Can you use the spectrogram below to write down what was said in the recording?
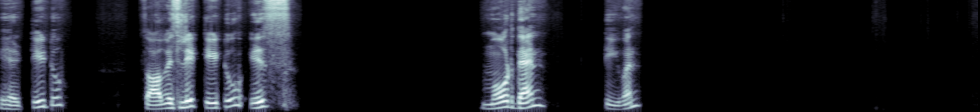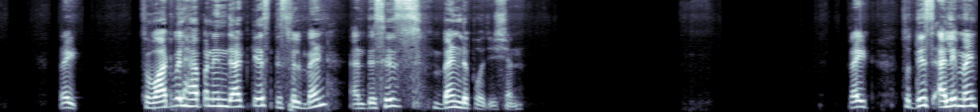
here T2 so obviously T2 is more than T1 right so what will happen in that case? This will bend and this is bend position. Right? So this element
